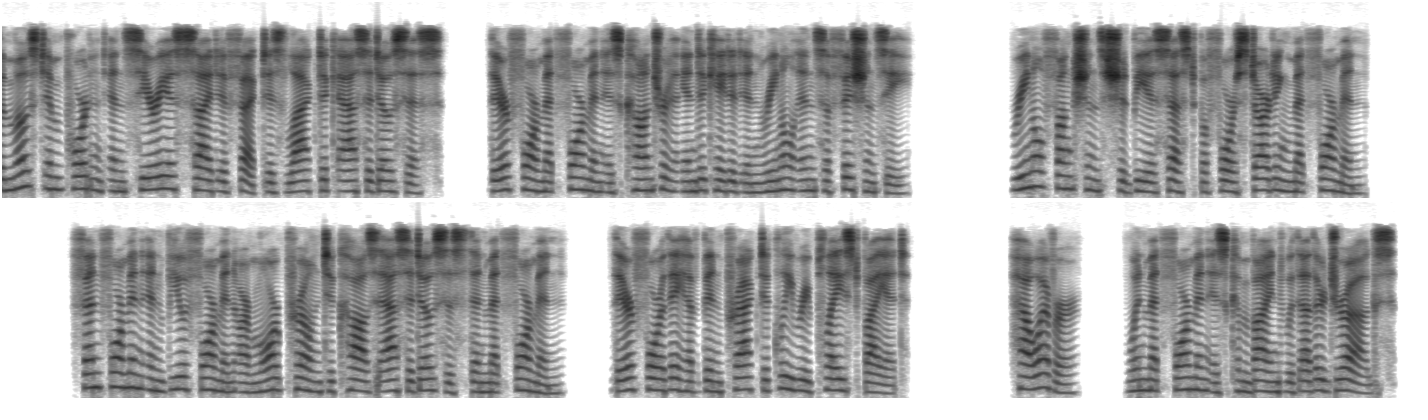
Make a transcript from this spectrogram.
The most important and serious side effect is lactic acidosis, therefore metformin is contraindicated in renal insufficiency. Renal functions should be assessed before starting metformin. Phenformin and buformin are more prone to cause acidosis than metformin, therefore they have been practically replaced by it. However, when metformin is combined with other drugs,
